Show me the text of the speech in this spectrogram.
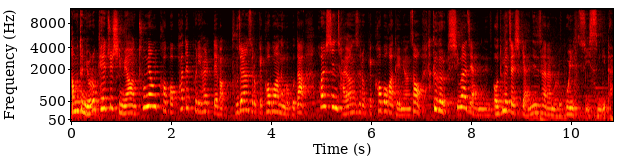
아무튼 이렇게 해주시면 투명 커버 파데 free 할 때 막 부자연스럽게 커버하는 것보다 훨씬 자연스럽게 커버가 되면서 다크가 그렇게 심하지 않는 어둠의 자식이 아닌 사람으로 보일 수 있습니다.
